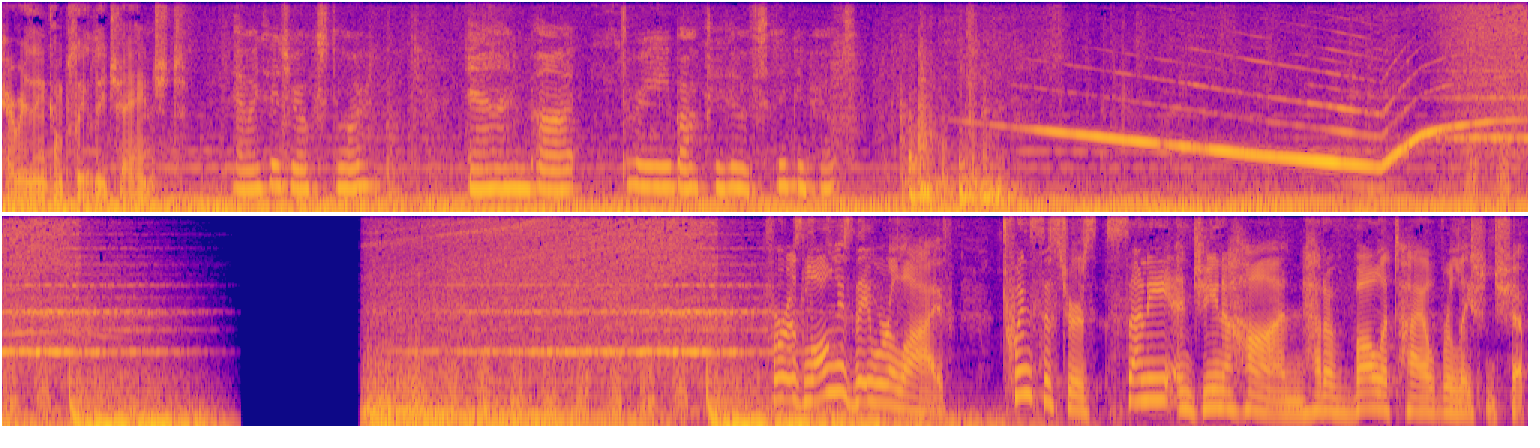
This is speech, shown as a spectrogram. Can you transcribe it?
Everything completely changed. I went to the drugstore and bought three boxes of sleeping pills. For as long as they were alive, twin sisters Sunny and Jeena Han had a volatile relationship.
